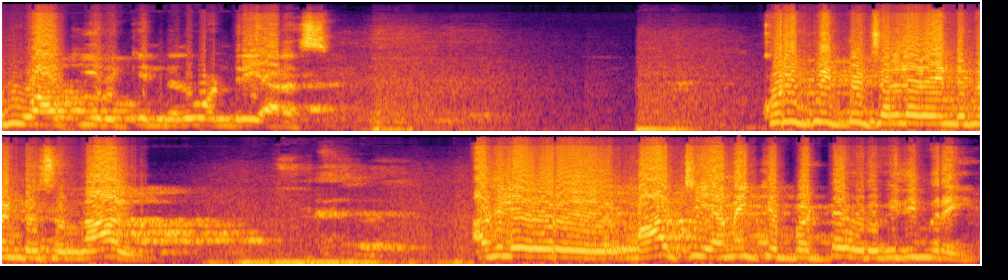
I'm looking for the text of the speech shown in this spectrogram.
உருவாக்கி இருக்கின்றது ஒன்றிய அரசு. குறிப்பிட்டு சொல்ல வேண்டும் என்று சொன்னால் அதிலே ஒரு மாற்றி அமைக்கப்பட்ட ஒரு விதிமுறை.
